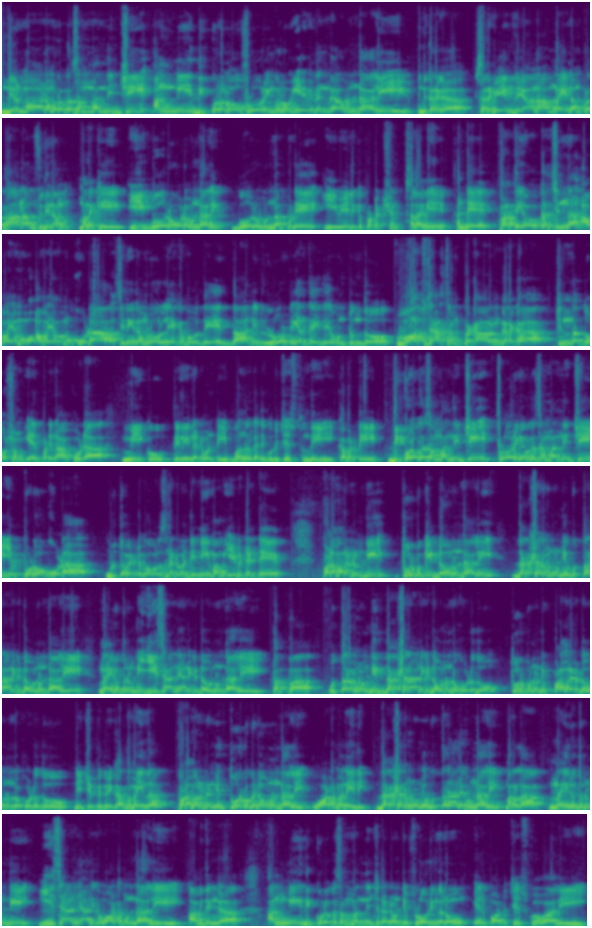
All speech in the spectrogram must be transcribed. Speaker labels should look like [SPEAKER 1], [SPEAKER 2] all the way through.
[SPEAKER 1] నిర్మాణములకు సంబంధించి అన్ని దిక్కులలో ఫ్లోరింగులు ఏ విధంగా ఉండాలి? ఎందుకనగా సర్వేంద్రియానాం నయనం ప్రధానం సుదినం మనకి ఈ గోరు కూడా ఉండాలి. గోరు ఉన్నప్పుడే ఈ వేలికి ప్రొటెక్షన్. అలాగే అంటే ప్రతి ఒక్క చిన్న అవయము అవయవము కూడా శరీరంలో లేకపోతే దాని లోటు ఎంతైతే ఉంటుందో వాస్తుశాస్త్రం ప్రకారం గనక చిన్న దోషం ఏర్పడినా కూడా మీకు తెలియనటువంటి ఇబ్బందులకు అది గురి చేస్తుంది. కాబట్టి దిక్కులకు సంబంధించి ఫ్లోరింగ్కు సంబంధించి ఎప్పుడూ కూడా గుర్తుపెట్టుకోవలసినటువంటి నియమం ఏమిటంటే పడమర నుండి తూర్పుకి డౌన్ ఉండాలి దక్షిణం నుండి ఉత్తరానికి డౌన్ ఉండాలి నైరుతి నుండి ఈశాన్యానికి డౌన్ ఉండాలి తప్ప ఉత్తరం నుండి దక్షిణానికి డౌన్ ఉండకూడదు తూర్పు నుండి పడమరకు డౌన్ ఉండకూడదు. నేను చెప్పింది మీకు అర్థమైందా? పడమర నుండి తూర్పుకు డౌన్ ఉండాలి ఓటం అనేది. దక్షిణం నుండి ఉత్తరానికి ఉండాలి మరలా నైరుతి నుండి ఈశాన్యానికి ఓటం ఉండాలి. ఆ విధంగా అన్ని దిక్కులకు సంబంధించినటువంటి ఫ్లోరింగ్ను ఏర్పాటు చేసుకోవాలి.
